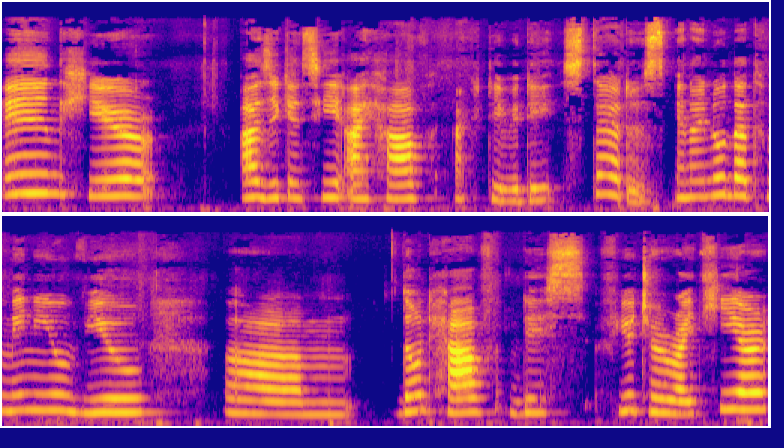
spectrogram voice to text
And here as you can see I have activity status and I know that many of you um, don't have this feature right here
